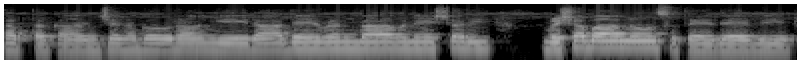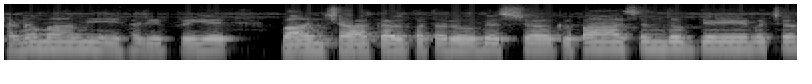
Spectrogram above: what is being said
तप्त कांचन गौरांगी राधे वृंदावनेश्वरी वृषभानो सुते देवी प्रणमा हरिप्रिये। वाञ्छाकल्पतरुभ्यश्च कृपा सिन्धुभ्येव च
